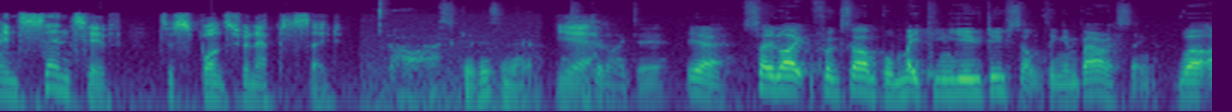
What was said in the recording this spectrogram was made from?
incentive to sponsor an episode? Oh, that's good, isn't it? That's Yeah. a good idea. Yeah. So, like, for example, making you do something embarrassing. Well, I,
